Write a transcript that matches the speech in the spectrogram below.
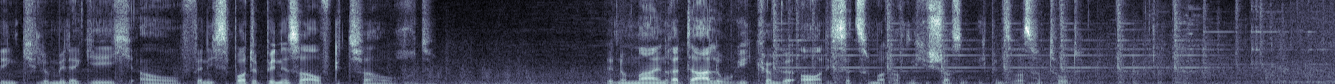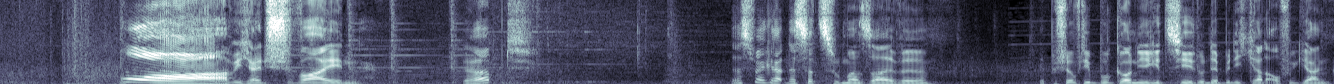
Den Kilometer gehe ich auf. Wenn ich spottet bin, ist er aufgetaucht. Der normalen Radarlogik können wir... Oh, die Satsuma hat auf mich geschossen. Ich bin sowas von tot. Boah, habe ich ein Schwein. Gehabt? Das wäre gerade eine Satsuma-Salve. Der hat bestimmt auf die Bourgogne gezielt und da bin ich gerade aufgegangen.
